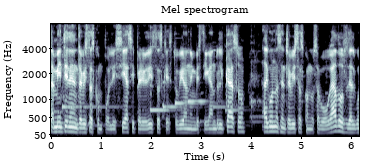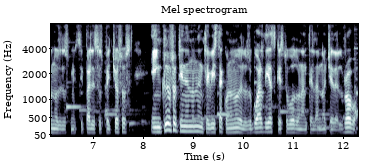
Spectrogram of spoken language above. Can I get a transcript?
También tienen entrevistas con policías y periodistas que estuvieron investigando el caso, algunas entrevistas con los abogados de algunos de los principales sospechosos e incluso tienen una entrevista con uno de los guardias que estuvo durante la noche del robo.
